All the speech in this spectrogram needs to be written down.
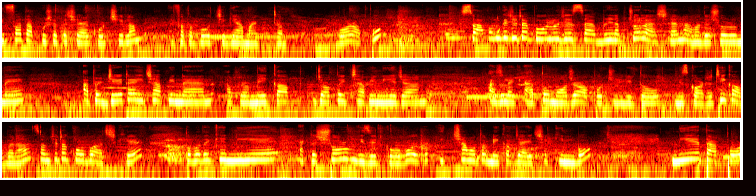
ইফাত আপুর সাথে শেয়ার করছিলাম। ইফাত আপু হচ্ছে গিয়ে আমার একটা বড় আপু। সো আপু আমাকে যেটা বলল যে, সাবরিন আপনি চলে আসেন আমাদের শোরুমে আপনার যেটা ইচ্ছা আপনি নেন, আপনার মেকআপ যত ইচ্ছা আপনি নিয়ে যান আজ লাইক এত মজার অপরচুনিটি তো মিস করাটা ঠিক হবে না। আমি যেটা করব আজকে, তোমাদেরকে নিয়ে একটা শোরুম ভিজিট করব ইচ্ছা মতো মেকআপ যা ইচ্ছা কিনবো। নিয়ে তারপর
